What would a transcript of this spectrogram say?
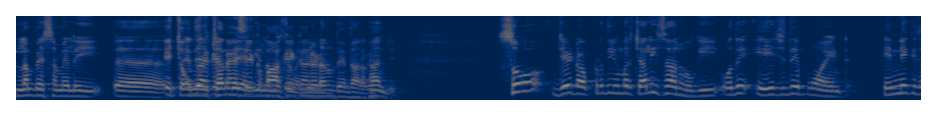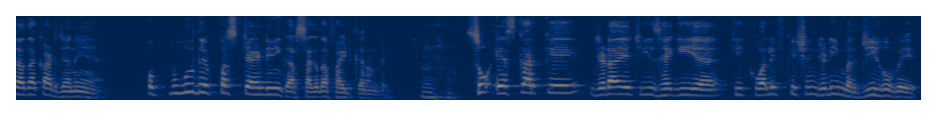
ਲੰਬੇ ਸਮੇਂ ਲਈ ਇਹ ਚਾਹੁੰਦੇ ਆ ਕਿ ਪੈਸੇ ਕਮਾ ਕੇ ਕੈਨੇਡਾ ਨੂੰ ਦਿੰਦਾ ਰਹੇ। ਹਾਂਜੀ। ਸੋ ਜੇ ਡਾਕਟਰ ਦੀ ਉਮਰ 40 ਸਾਲ ਹੋ ਗਈ ਉਹਦੇ ਏਜ ਦੇ ਪੁਆਇੰਟ ਇੰਨੇ ਕੁ ਜ਼ਿਆਦਾ ਘਟ ਜਾਣੇ ਆ ਉਹ ਪੂਲ ਦੇ ਉੱਪਰ ਸਟੈਂਡ ਹੀ ਨਹੀਂ ਕਰ ਸਕਦਾ ਫਾਈਟ ਕਰਨ ਲਈ। ਸੋ ਇਸ ਕਰਕੇ ਜਿਹੜਾ ਇਹ ਚੀਜ਼ ਹੈਗੀ ਹੈ ਕਿ ਕੁਆਲੀਫਿਕੇਸ਼ਨ ਜਿਹੜੀ ਮਰਜ਼ੀ ਹੋਵੇ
